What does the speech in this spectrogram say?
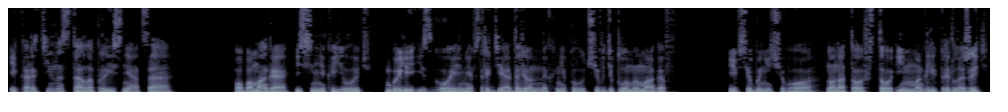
и картина стала проясняться. Оба мага, и Синик и Юлыч, были изгоями в среде одаренных, не получив дипломы магов. И все бы ничего, но на то, что им могли предложить,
